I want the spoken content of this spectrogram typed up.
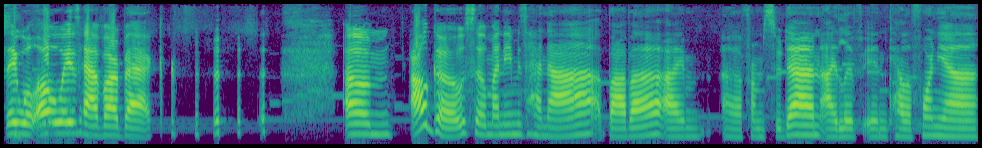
They will always have our back. Um, I'll go. So my name is Hana Baba. I'm uh, from Sudan. I live in California.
